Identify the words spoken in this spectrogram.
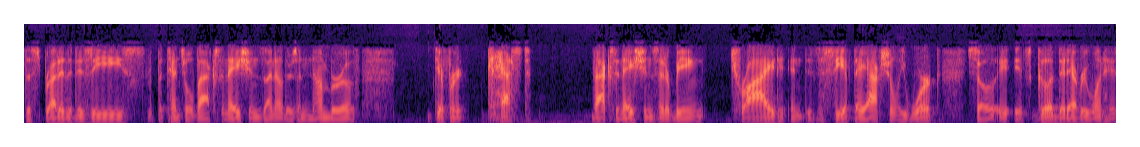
the spread of the disease, the potential vaccinations. I know there's a number of different test vaccinations that are being tried and to see if they actually work. So it's good that everyone has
